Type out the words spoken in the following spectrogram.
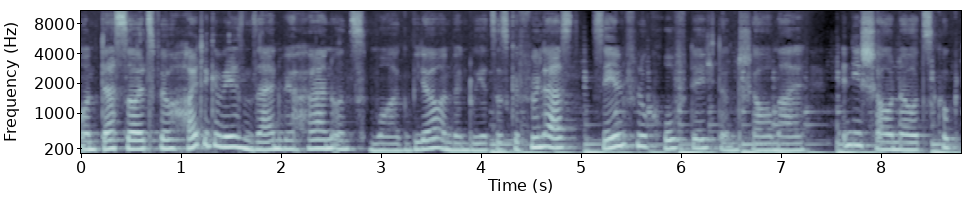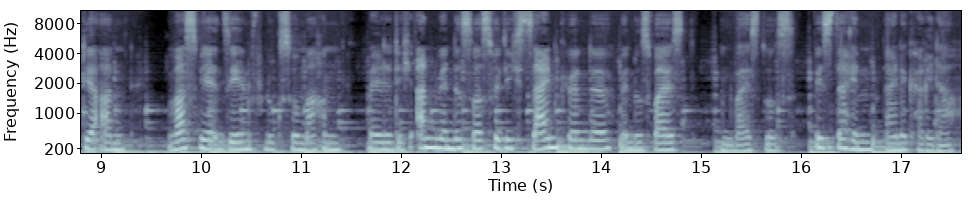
Und das soll es für heute gewesen sein. Wir hören uns morgen wieder. Und wenn du jetzt das Gefühl hast, Seelenflug ruft dich, dann schau mal in die Show Notes, guck dir an, was wir in Seelenflug so machen. Melde dich an, wenn das was für dich sein könnte. Wenn du es weißt, dann weißt du es. Bis dahin, deine Carina.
